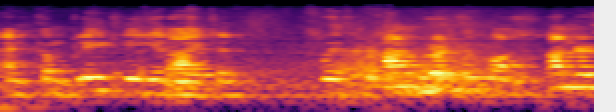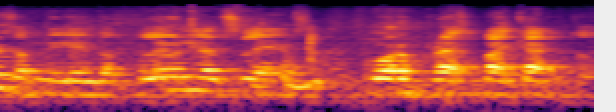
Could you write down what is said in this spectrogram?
and completely united with hundreds upon hundreds of millions of colonial slaves who are oppressed by capital.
